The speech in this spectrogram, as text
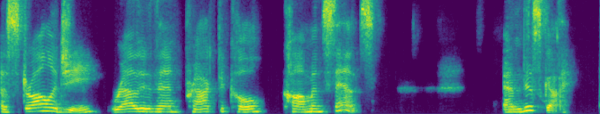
astrology rather than practical common sense. And this guy.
